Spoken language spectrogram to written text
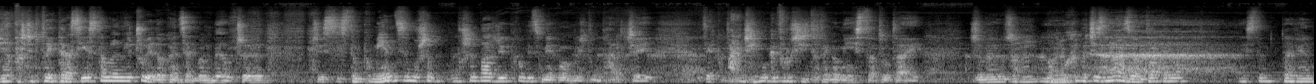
Ja właśnie tutaj teraz jestem, ale nie czuję do końca jakbym był. Czy, czy jest, jestem pomiędzy? Muszę, muszę bardziej, powiedz mi jak mogę być tu bardziej. Jak bardziej mogę wrócić do tego miejsca tutaj. Żeby, żeby no, bo chyba cię znalazłem, tak? Ale jestem pewien...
